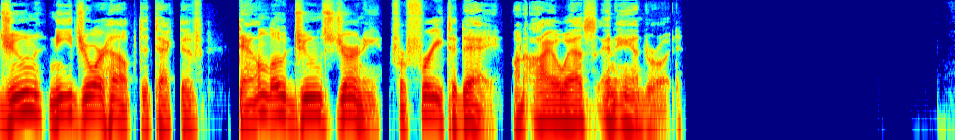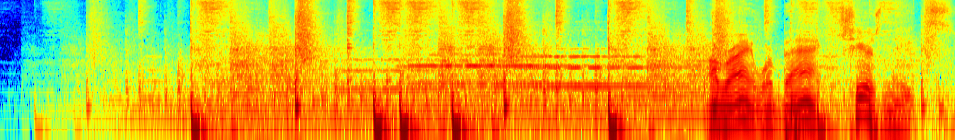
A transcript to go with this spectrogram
June needs your help, detective. Download June's Journey for free today on iOS and Android. All right, we're back. Cheers, mates.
